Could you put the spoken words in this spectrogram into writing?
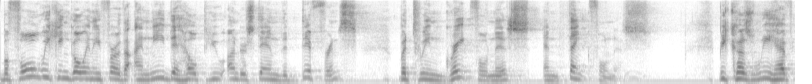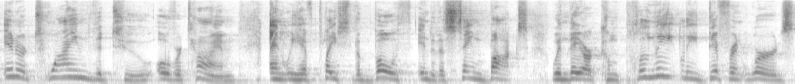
Before we can go any further, I need to help you understand the difference between gratefulness and thankfulness because we have intertwined the two over time and we have placed the both into the same box when they are completely different words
